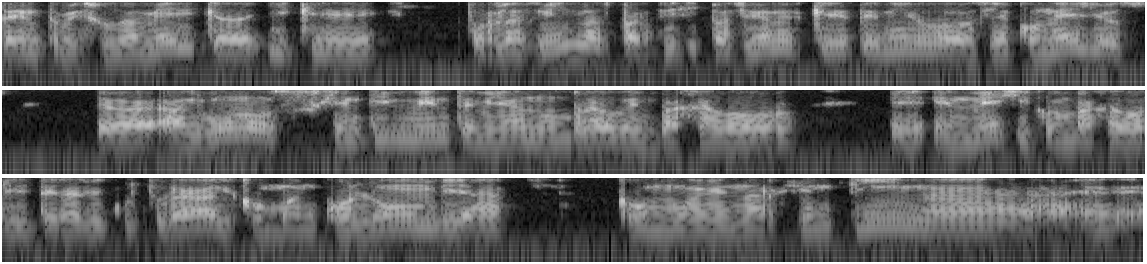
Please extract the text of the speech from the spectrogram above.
Centro y Sudamérica y que por las mismas participaciones que he tenido hacia con ellos, eh, algunos gentilmente me han nombrado embajador eh, en México, embajador literario y cultural, como en Colombia, como en Argentina, eh,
